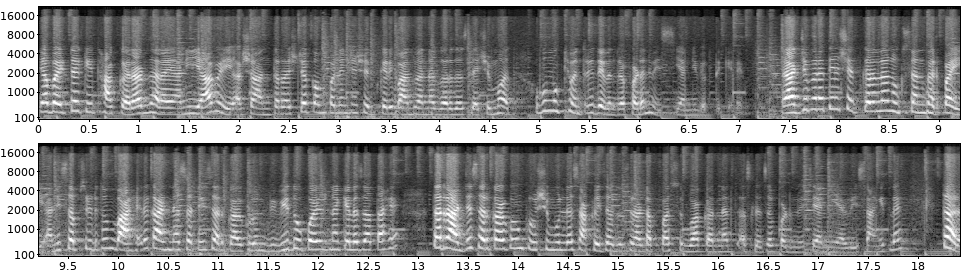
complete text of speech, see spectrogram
या बैठकीत हा करार झालाय आणि यावेळी अशा आंतरराष्ट्रीय कंपन्यांची शेतकरी बांधवांना गरज असल्याचे मत उपमुख्यमंत्री देवेंद्र फडणवीस यांनी व्यक्त केले. राज्यभरातील शेतकऱ्यांना नुकसान भरपाई आणि सबसिडीतून बाहेर काढण्यासाठी सरकारकडून विविध उपाययोजना केल्या जात आहे. तर राज्य सरकारकडून कृषी मूल्य साखळीचा दुसरा टप्पा सुरुवात करण्यात असल्याचं फडणवीस यांनी यावेळी सांगितलंय. तर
